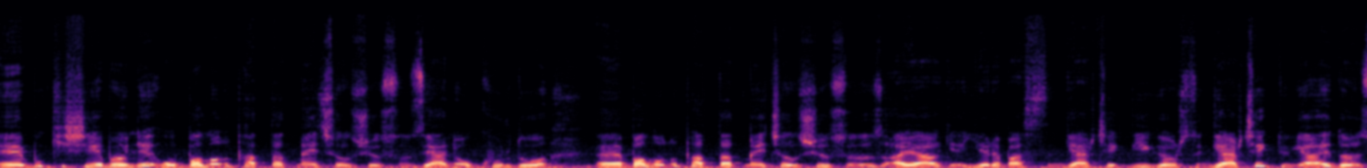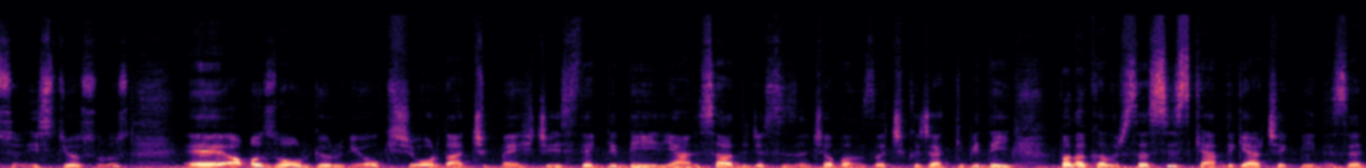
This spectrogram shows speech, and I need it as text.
E, bu kişiye böyle o balonu patlatmaya çalışıyorsunuz. Yani o kurduğu e, balonu patlatmaya çalışıyorsunuz. Ayağı yere bassın, gerçekliği görsün, gerçek dünyaya dönsün istiyorsunuz. E, ama zor görünüyor. O kişi oradan çıkmaya hiç istekli değil. Yani sadece sizin çabanızla çıkacak gibi değil. Bana kalırsa siz kendi gerçekliğinizi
